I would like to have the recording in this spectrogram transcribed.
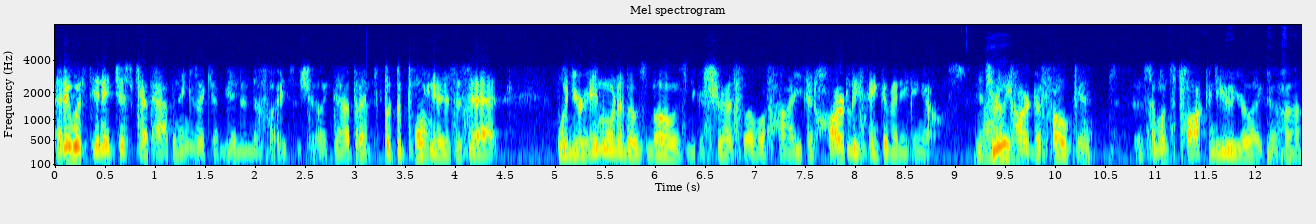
And it was, and it just kept happening because I kept getting into fights and shit like that. But I, but the point is, is that when you're in one of those modes and your stress level is high, you can hardly think of anything else. It's really hard to focus. If someone's talking to you, you're like, uh huh,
